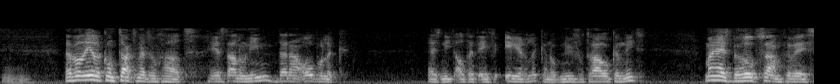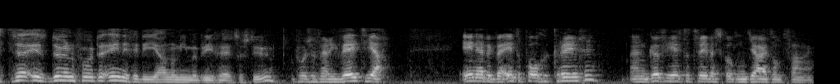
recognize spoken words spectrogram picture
We hebben al eerder contact met hem gehad. Eerst anoniem, daarna openlijk. Hij is niet altijd even eerlijk en ook nu vertrouw ik hem niet. Maar hij is behulpzaam geweest. Zij is Durnford de enige die je anonieme brief heeft gestuurd? Voor zover ik weet, ja. Eén heb ik bij Interpol gekregen. En Guffy heeft er twee bij Scotland Yard ontvangen.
